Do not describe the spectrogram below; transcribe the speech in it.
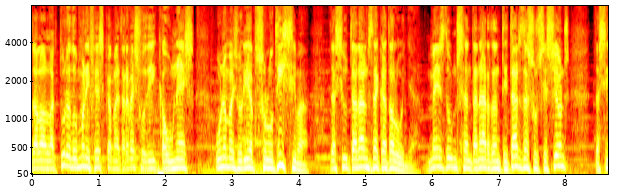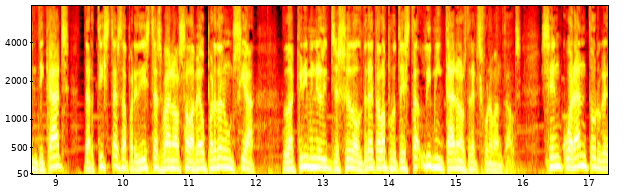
de la lectura d'un manifest que m'atreveixo a dir que uneix una majoria absolutíssima de ciutadans de Catalunya. Més d'un centenar d'entitats, d'associacions, de sindicats, d'artistes, de periodistes van alçar la veu per denunciar la criminalització del dret a la protesta limitant els drets fonamentals. 140 orga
